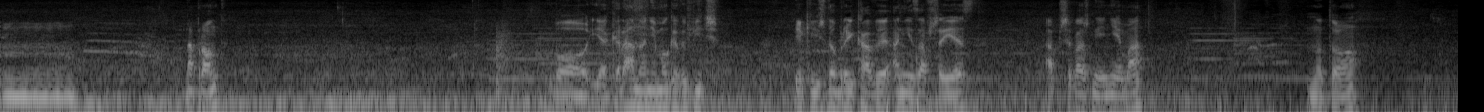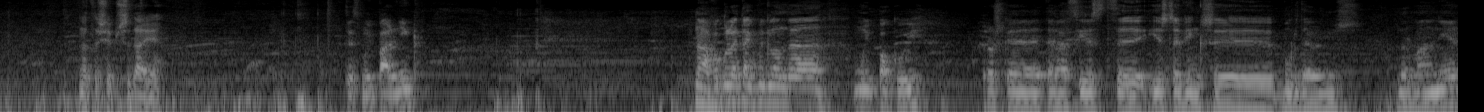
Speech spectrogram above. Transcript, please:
mm, na prąd. Bo jak rano nie mogę wypić jakiejś dobrej kawy, a nie zawsze jest, a przeważnie nie ma, no to no to się przydaje. To jest mój palnik. No a w ogóle tak wygląda mój pokój. Troszkę teraz jest y, jeszcze większy burdel niż normalnie.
